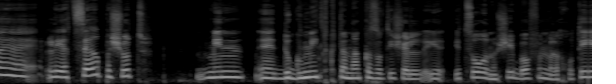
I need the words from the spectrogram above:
uh, לייצר פשוט מין uh, דוגמית קטנה כזאת של ייצור אנושי באופן מלאכותי,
